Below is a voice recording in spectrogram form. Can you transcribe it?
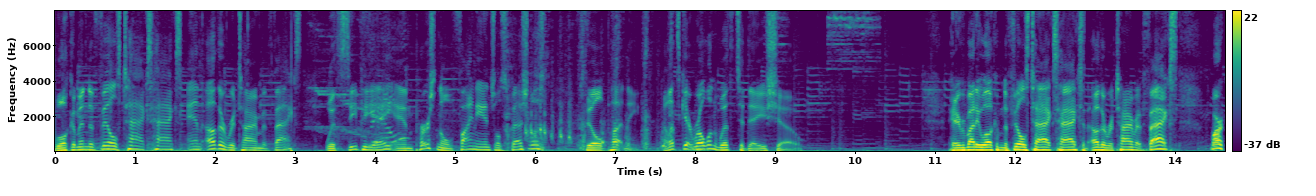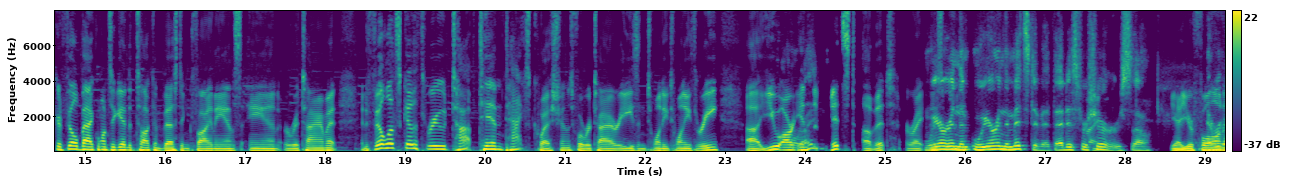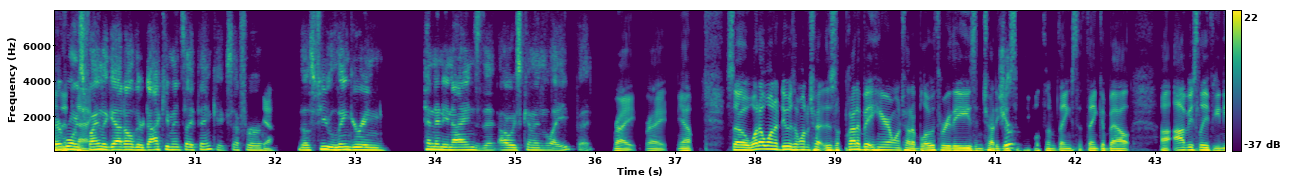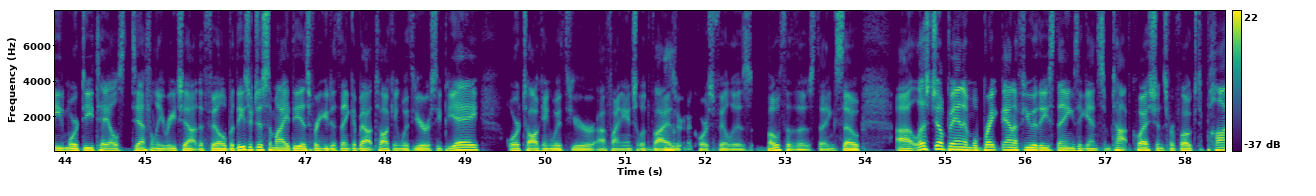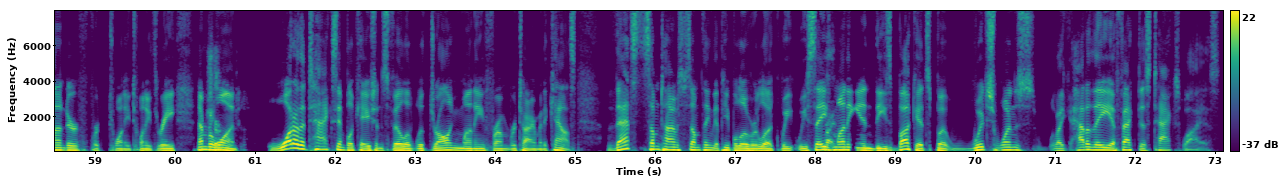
Welcome into Phil's Tax Hacks and Other Retirement Facts with CPA and personal financial specialist Phil Putney. Now let's get rolling with today's show. Hey, everybody, welcome to Phil's Tax Hacks and Other Retirement Facts. Mark and Phil back once again to talk investing, finance, and retirement. And Phil, let's go through top 10 tax questions for retirees in 2023. Uh, you are in the midst of it, right? We are in the we are in the midst of it. That is for right. sure. So yeah, you're full Every, Everyone's finally got all their documents, I think, except for yeah. those few lingering 1099s that always come in late. But Right, right. Yep. So what I want to do is I want to try there's quite a bit here. I want to try to blow through these and try to sure. get some people some things to think about. Uh, obviously, if you need more details, definitely reach out to Phil. But these are just some ideas for you to think about talking with your CPA or talking with your uh, financial advisor. Mm-hmm. And of course, Phil is both of those things. So uh, let's jump in and we'll break down a few of these things. Again, some top questions for folks to ponder for 2023. Number sure. one, what are the tax implications, Phil, of withdrawing money from retirement accounts? That's sometimes something that people overlook. We we save right. money in these buckets, but which ones, like, how do they affect us tax wise?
